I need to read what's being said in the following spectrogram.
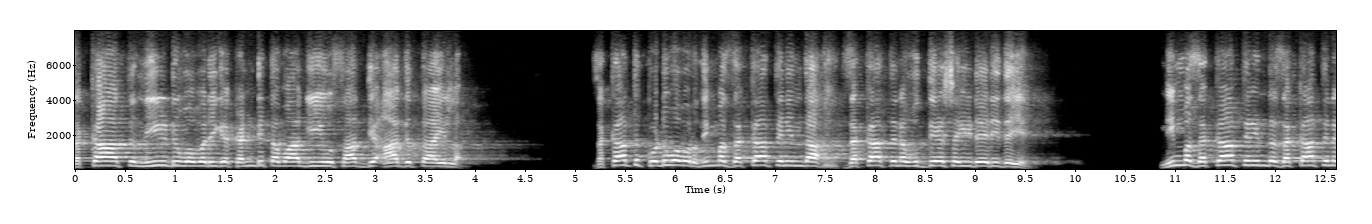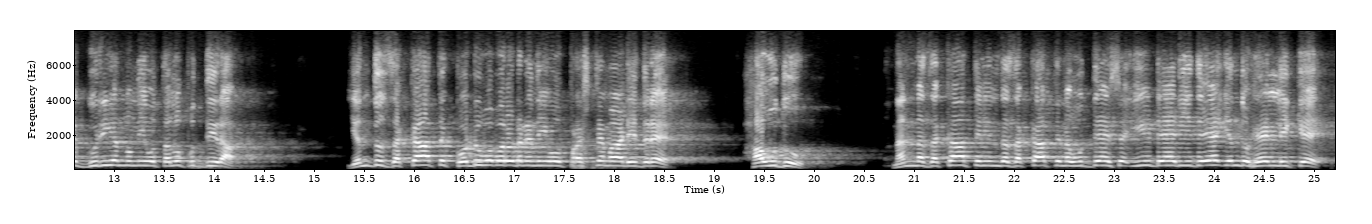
ಜಕಾತ್ ನೀಡುವವರಿಗೆ ಖಂಡಿತವಾಗಿಯೂ ಸಾಧ್ಯ ಆಗುತ್ತಾ ಇಲ್ಲ. ಜಕಾತ್ ಕೊಡುವವರು, ನಿಮ್ಮ ಜಕಾತಿನಿಂದ ಜಕಾತಿನ ಉದ್ದೇಶ ಈಡೇರಿದೆಯೇ? ನಿಮ್ಮ ಜಕಾತಿನಿಂದ ಜಕಾತಿನ ಗುರಿಯನ್ನು ನೀವು ತಲುಪುದ್ದೀರಾ ಎಂದು ಜಕಾತ್ ಕೊಡುವವರೊಡನೆ ನೀವು ಪ್ರಶ್ನೆ ಮಾಡಿದರೆ, ಹೌದು, ನನ್ನ ಜಕಾತಿನಿಂದ ಜಕಾತಿನ ಉದ್ದೇಶ ಈಡೇರಿದೆ ಎಂದು ಹೇಳಲಿಕ್ಕೆ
